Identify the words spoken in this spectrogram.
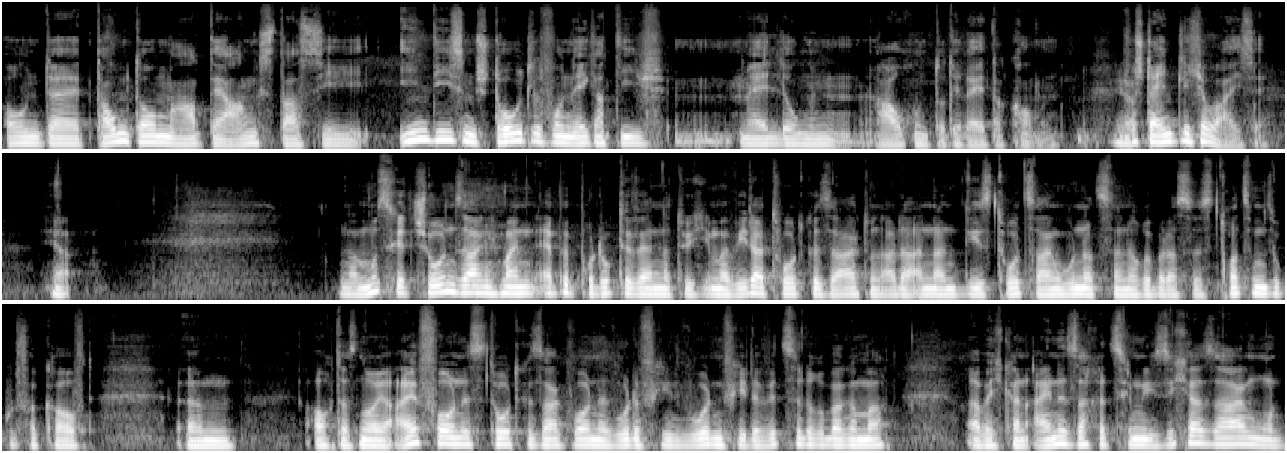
Und äh, TomTom hatte Angst, dass sie in diesem Strudel von Negativmeldungen auch unter die Räder kommen. Ja. Verständlicherweise. Ja. Man muss jetzt schon sagen, ich meine, Apple-Produkte werden natürlich immer wieder totgesagt und alle anderen, die es tot sagen, wundert es dann darüber, dass es trotzdem so gut verkauft. Ähm, auch das neue iPhone ist totgesagt worden, da wurde viel, wurden viele Witze darüber gemacht. Aber ich kann eine Sache ziemlich sicher sagen, und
